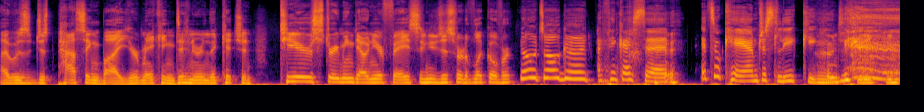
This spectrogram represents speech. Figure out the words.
I was just passing by. You're making dinner in the kitchen, tears streaming down your face, and you just sort of look over. No, it's all good. I think I said it's okay. I'm just leaking. I'm just, leaking.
